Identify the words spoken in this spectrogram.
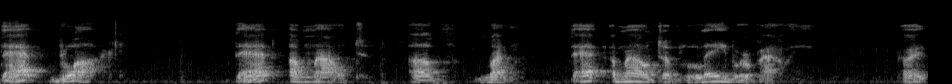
That block, that amount of money, that amount of labor value, right?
